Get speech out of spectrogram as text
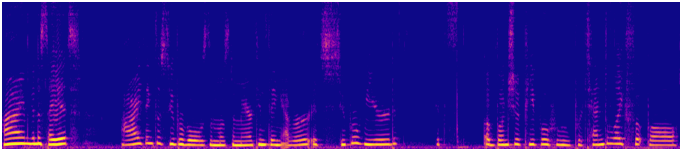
I'm going to say it. I think the Super Bowl is the most American thing ever. It's super weird. It's a bunch of people who pretend to like football,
